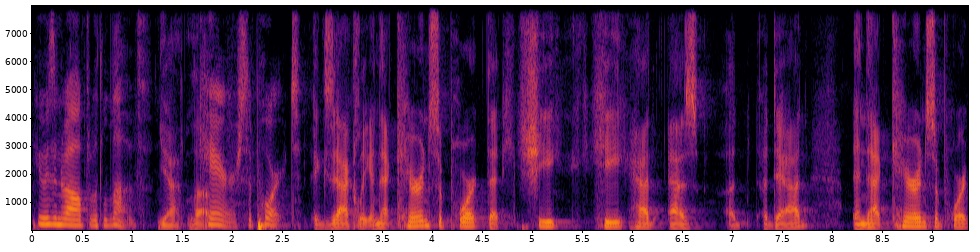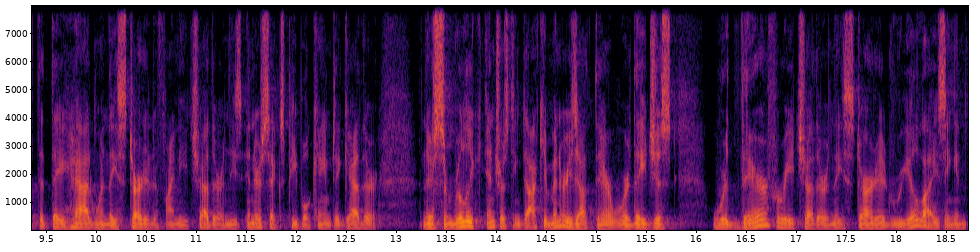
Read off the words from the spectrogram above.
He was involved with love. Yeah, love. Care, support. Exactly. And that care and support that she he had as a, a, dad, and that care and support that they had when they started to find each other, and these intersex people came together. And there's some really interesting documentaries out there where they just were there for each other, and they started realizing, and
